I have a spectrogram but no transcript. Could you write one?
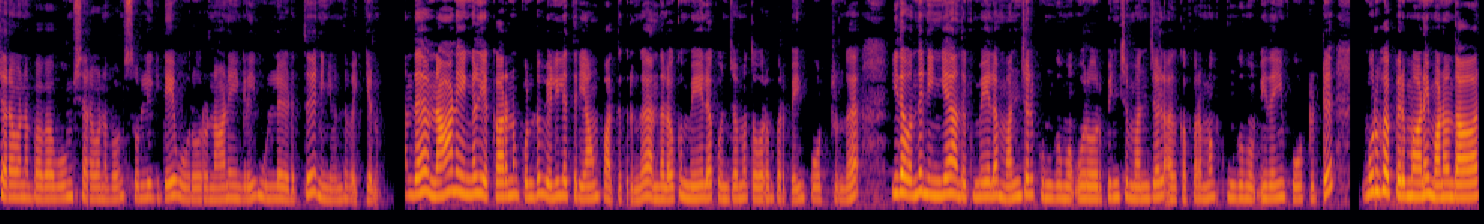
சரவண பவ ஓம் சரவண பவன் சொல்லிக்கிட்டே ஒரு ஒரு நாணயங்களையும் உள்ளே எடுத்து நீங்கள் வந்து வைக்கணும். அந்த நாணயங்கள் எக்காரணம் கொண்டும் வெளியில் தெரியாமல் பார்த்துக்குருங்க அந்தளவுக்கு மேலே கொஞ்சமாக தோரம் பருப்பையும் போட்டுருங்க. இதை வந்து நீங்கள் அதுக்கு மேலே மஞ்சள் குங்குமம் ஒரு ஒரு பிஞ்சு மஞ்சள் அதுக்கப்புறமா குங்குமம் இதையும் போட்டுட்டு முருகப்பெருமானை மனதார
